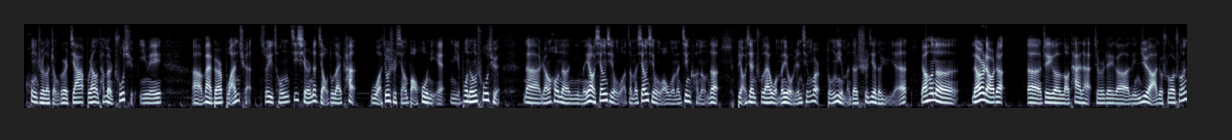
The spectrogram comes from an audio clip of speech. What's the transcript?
控制了整个家，不让他们出去，因为呃外边不安全。所以从机器人的角度来看。我就是想保护你，你不能出去。那然后呢？你们要相信我，怎么相信我？我们尽可能的表现出来，我们有人情味儿，懂你们的世界的语言。然后呢，聊着聊着，呃，这个老太太就是这个邻居啊，就说说，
